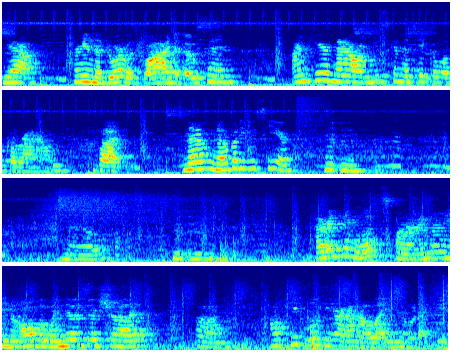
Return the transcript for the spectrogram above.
Yeah, I mean the door was wide open. I'm here now, I'm just gonna take a look around. But no, nobody was here. Mm-mm. No. Mm-mm. Everything looks fine. I mean, all the windows are shut. Um, I'll keep looking around. I'll let you know what I hear.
